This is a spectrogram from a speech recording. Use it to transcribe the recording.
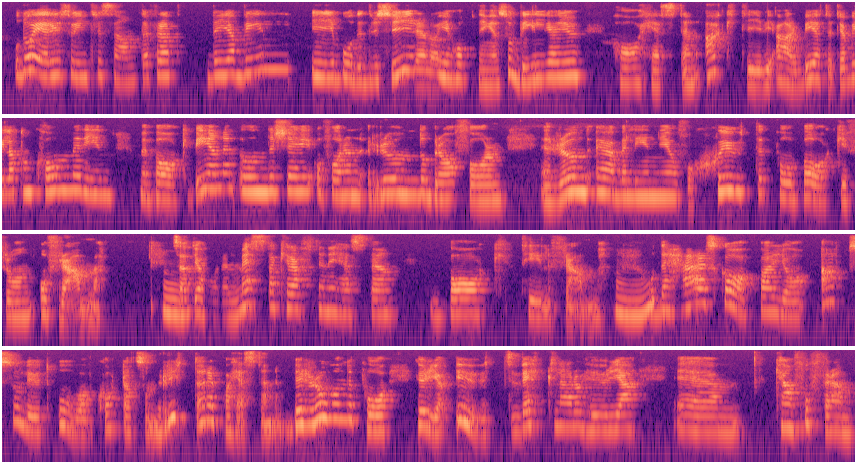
Och då är det ju så intressant därför att det jag vill i både dressyren och i hoppningen så vill jag ju ha hästen aktiv i arbetet. Jag vill att de kommer in med bakbenen under sig och får en rund och bra form, en rund överlinje och får skjutet på bakifrån och fram. Mm. Så att jag har den mesta kraften i hästen bak till fram. Mm. Och det här skapar jag absolut oavkortat som ryttare på hästen beroende på hur jag utvecklar och hur jag eh, kan få fram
